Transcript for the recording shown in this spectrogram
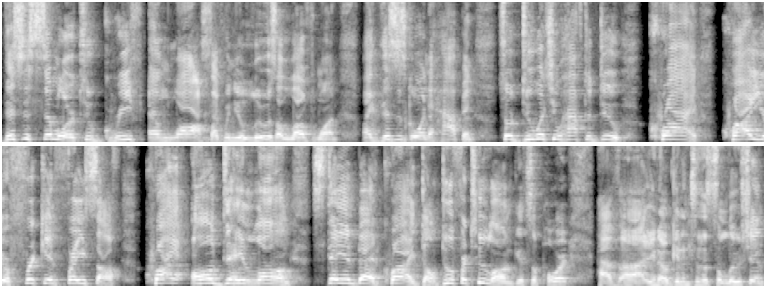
This is similar to grief and loss like when you lose a loved one. Like this is going to happen. So do what you have to do. Cry, cry your freaking face off. Cry all day long. Stay in bed, cry. Don't do it for too long. Get support, have, uh, you know, get into the solution.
